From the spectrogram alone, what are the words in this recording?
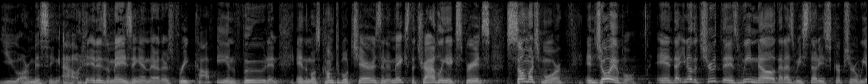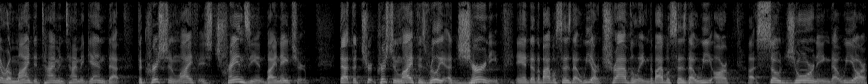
you are missing out. It is amazing in there. There's free coffee and food and, and the most comfortable chairs, and it makes the traveling experience so much more enjoyable. And uh, you know, the truth is, we know that as we study scripture, we are reminded time and time again that the Christian life is transient by nature that the tr- Christian life is really a journey. And uh, the Bible says that we are traveling. The Bible says that we are uh, sojourning, that we are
